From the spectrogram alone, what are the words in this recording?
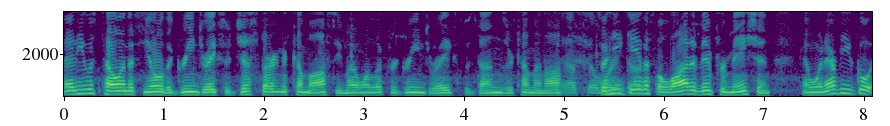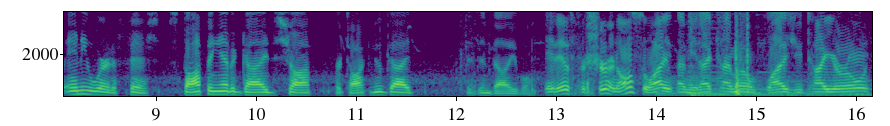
And he was telling us, you know, the green drakes are just starting to come off, so you might want to look for green drakes. The duns are coming off. Yeah, so he gave us a lot of information. And whenever you go anywhere to fish, stopping at a guide's shop or talking to a guide is invaluable. It is for sure, and also I, I mean, I tie my own flies. You tie your own,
